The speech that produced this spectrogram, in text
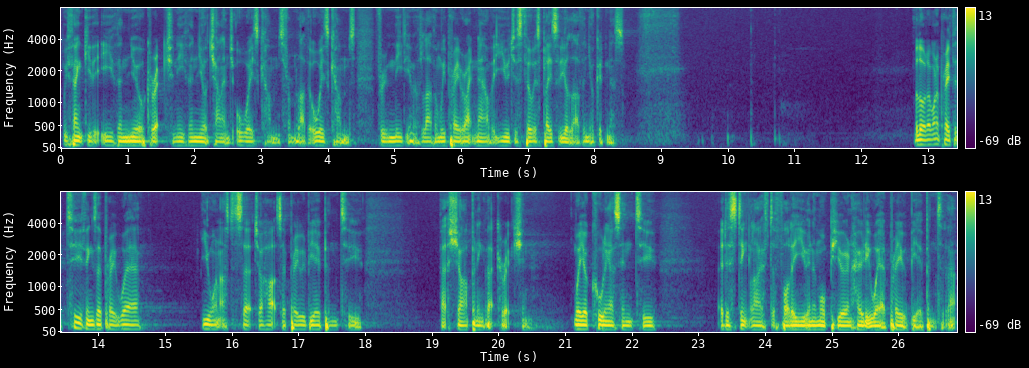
We thank you that even your correction, even your challenge always comes from love. It always comes through the medium of love. And we pray right now that you would just fill this place with your love and your goodness. But Lord, I want to pray for two things. I pray where you want us to search our hearts. I pray we'd be open to that sharpening, that correction. where you're calling us into a distinct life to follow you in a more pure and holy way. I pray we'd be open to that.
